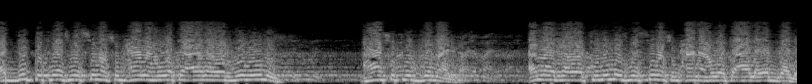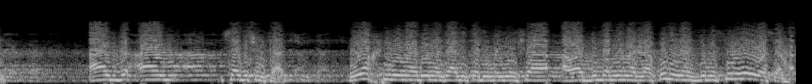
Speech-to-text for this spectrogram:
الدد في السنة سبحانه وتعالى والرموز ها شكل الجمال. أما الرواتب اسم السنة سبحانه وتعالى يبدأ آل ساد سلطان. ويغفر ما دون ذلك لمن يشاء. أو أدل يمر لا كل ناس السنة ويوصلها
